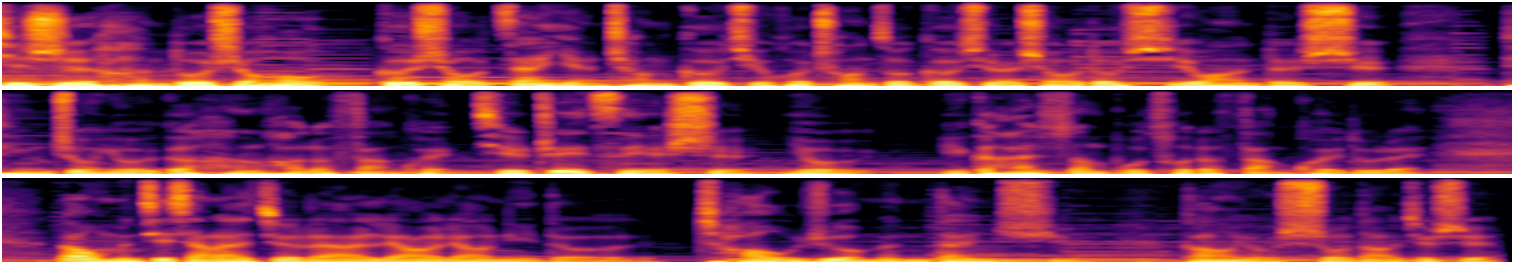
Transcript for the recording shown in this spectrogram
其实很多时候，歌手在演唱歌曲或创作歌曲的时候，都希望的是听众有一个很好的反馈。其实这次也是有一个还算不错的反馈，对不对？那我们接下来就来聊一聊你的超热门单曲。刚刚有说到，就是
